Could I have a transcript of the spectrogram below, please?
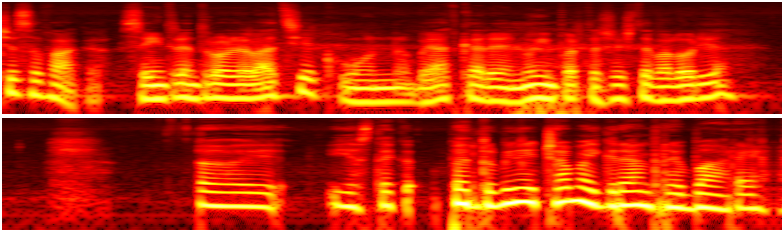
Ce să facă? Să intre într-o relație cu un băiat care nu împărtășește valorile? Uh, este că, pentru mine e cea mai grea întrebare.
